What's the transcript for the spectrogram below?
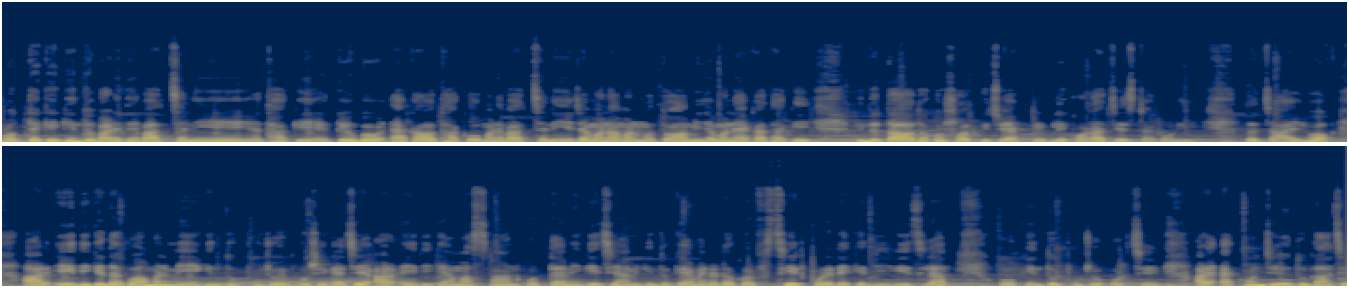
প্রত্যেকেই কিন্তু বাড়িতে বাচ্চা নিয়ে থাকে, কেউ কেউ একাও থাকো মানে বাচ্চা নিয়ে, যেমন আমার মতো, আমি যেমন একা থাকি, কিন্তু তাও দেখো সব কিছু অ্যাক্টিভলি করার চেষ্টা করি। তো যাই হোক, আর এইদিকে দেখো আমার মেয়ে কিন্তু পুজোয় বসে গেছে, আর এইদিকে আমার স্নান করতে আমি গেছি, আমি কিন্তু ক্যামেরাটাকে সেট করে রেখে দিয়ে গিয়েছিলাম, ও কিন্তু পুজো করছে। আর এখন যেহেতু গাছে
